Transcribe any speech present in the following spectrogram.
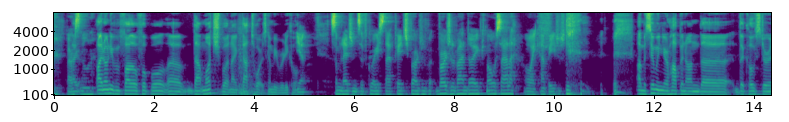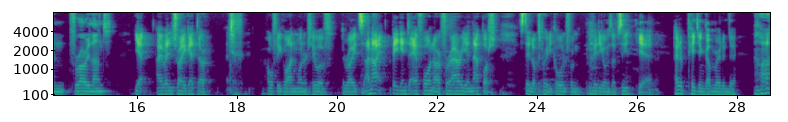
Barcelona, I don't even follow football uh, that much, but like that tour is gonna be really cool. yeah. Some legends have graced that pitch: Virgil, Virgil Van Dijk, Mo Salah. Oh, I can't beat it. I'm assuming you're hopping on the the coaster in Ferrari Land. Yeah, I will try to get there. Hopefully, go on one or two of the rides. I'm not big into F1 or Ferrari and that, but still looks pretty cool from the videos I've seen. Yeah. I heard a pigeon got murdered there. Huh?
